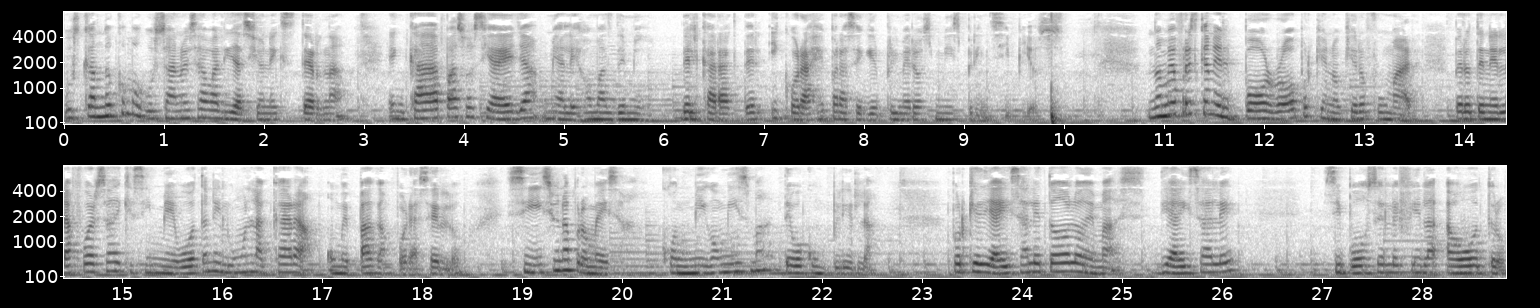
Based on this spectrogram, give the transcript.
Buscando como gusano esa validación externa, en cada paso hacia ella me alejo más de mí, del carácter y coraje para seguir primero mis principios. No me ofrezcan el porro porque no quiero fumar, pero tener la fuerza de que si me botan el humo en la cara o me pagan por hacerlo, si hice una promesa conmigo misma, debo cumplirla porque de ahí sale todo lo demás, de ahí sale si puedo serle fiel a otro,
